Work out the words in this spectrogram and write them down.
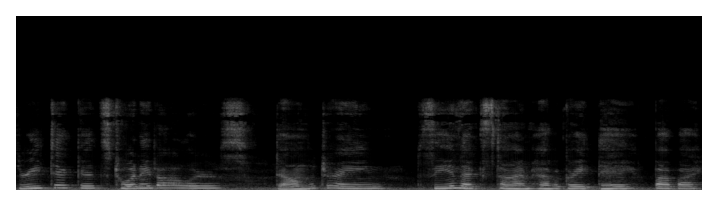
Three tickets, $20. Down the drain. See you next time. Have a great day. Bye bye.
